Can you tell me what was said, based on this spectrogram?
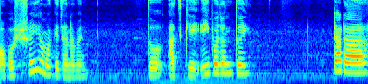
অবশ্যই আমাকে জানাবেন। তো আজকে এই পর্যন্তই। টাটা!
